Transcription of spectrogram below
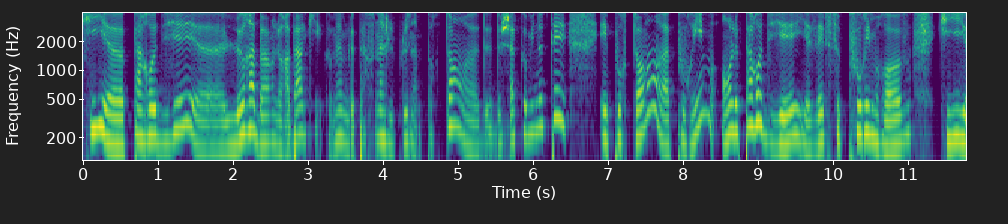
qui euh, parodiait euh, le rabbin, le rabbin qui est quand même le personnage le plus important euh, de, chaque communauté. Et pourtant, à Purim, on le parodiait. Il y avait ce Purim Rov qui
